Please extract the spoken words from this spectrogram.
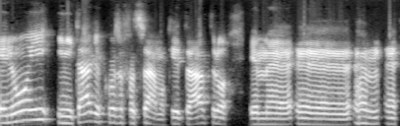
e noi in Italia cosa facciamo? Che tra l'altro ehm, eh, ehm, eh,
